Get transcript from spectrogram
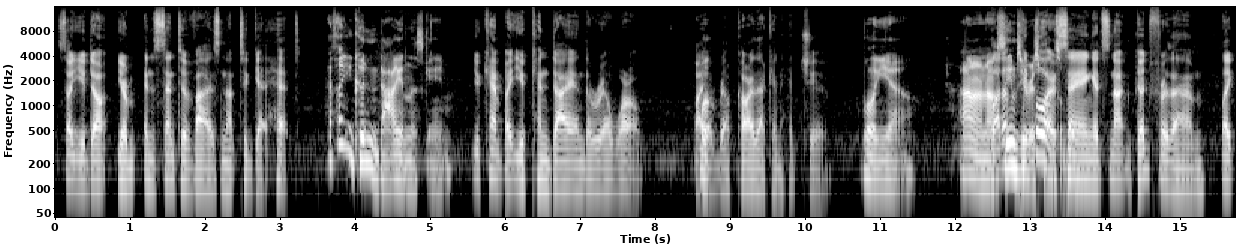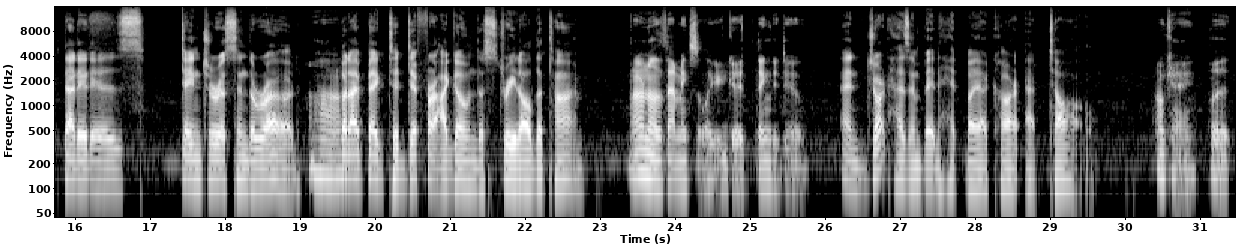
So you don't. You're incentivized not to get hit. I thought you couldn't die in this game. You can't, but you can die in the real world by a real car that can hit you. Well, yeah. I don't know. a It lot seems of people are saying it's not good for them, like that it is dangerous in the road. uh, But I beg to differ. I go in the street all the time, I don't know that that makes it like a good thing to do. and Jort hasn't been hit by a car at all. Okay, but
